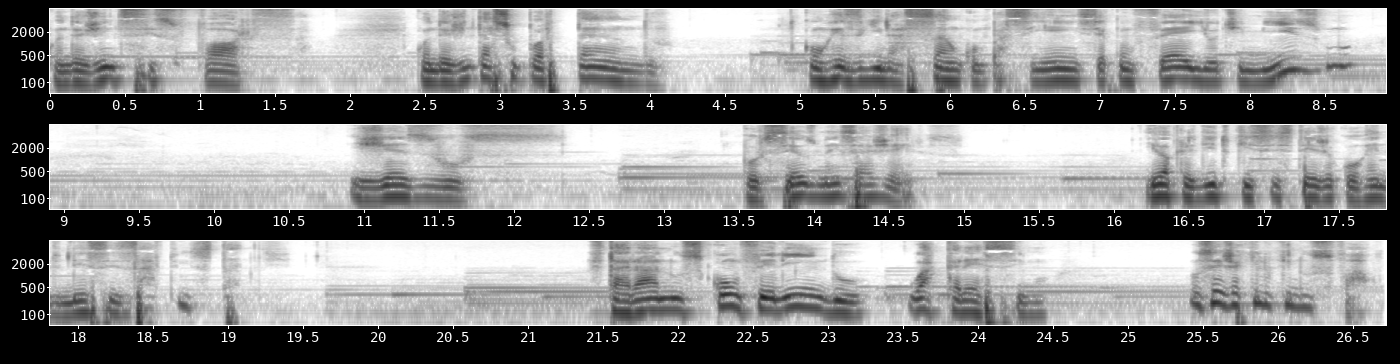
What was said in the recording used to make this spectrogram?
Quando a gente se esforça, quando a gente está suportando com resignação, com paciência, com fé e otimismo, Jesus, por seus mensageiros. Eu acredito que isso esteja ocorrendo nesse exato instante. Estará nos conferindo o acréscimo, ou seja, aquilo que nos falta.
